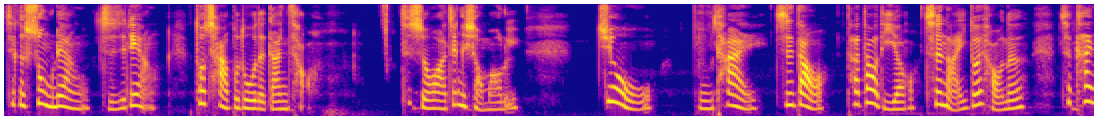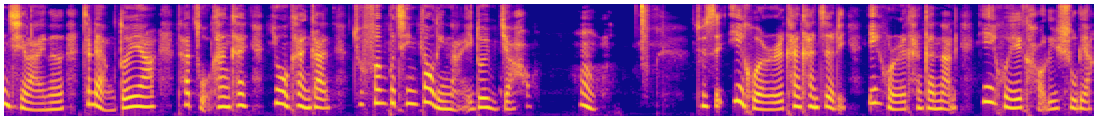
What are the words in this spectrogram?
这个数量、质量都差不多的干草。这时候啊，这个小毛驴就不太知道它到底要吃哪一堆好呢？这看起来呢，这两堆啊，它左看看右看看，就分不清到底哪一堆比较好。嗯，就是一会儿看看这里，一会儿看看那里，一会儿考虑数量，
